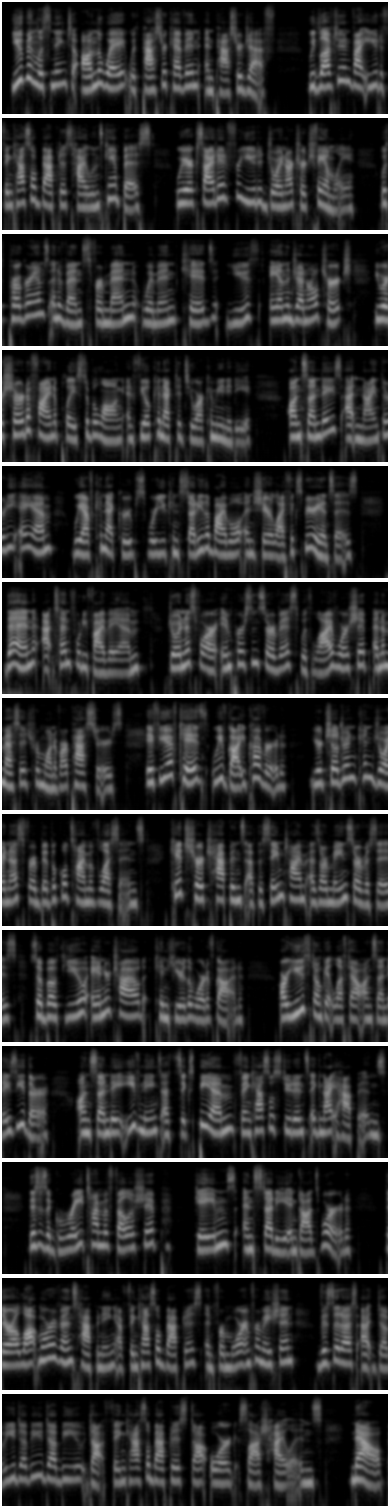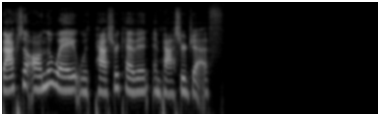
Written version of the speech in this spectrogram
You've been listening to On the Way with Pastor Kevin and Pastor Jeff. We'd love to invite you to Fincastle Baptist Highlands campus. We are excited for you to join our church family. With programs and events for men, women, kids, youth, and the general church, you are sure to find a place to belong and feel connected to our community. On Sundays at 9:30 a.m., we have connect groups where you can study the Bible and share life experiences. Then at 10:45 a.m., join us for our in-person service with live worship and a message from one of our pastors. If you have kids, we've got you covered. Your children can join us for a biblical time of lessons. Kids Church happens at the same time as our main services, so both you and your child can hear the Word of God. Our youth don't get left out on Sundays either. On Sunday evenings at 6 p.m., Fincastle Students Ignite happens. This is a great time of fellowship, games, and study in God's Word. There are a lot more events happening at Fincastle Baptist, and for more information, visit us at www.fincastlebaptist.org slash highlands. Now, back to On the Way with Pastor Kevin and Pastor Jeff.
